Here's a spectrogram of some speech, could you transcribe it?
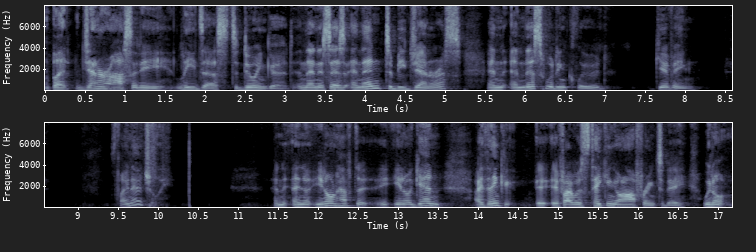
but generosity leads us to doing good, and then it says, and then to be generous, and and this would include giving financially. And, and you don't have to, you know, again, I think if I was taking an offering today, we don't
